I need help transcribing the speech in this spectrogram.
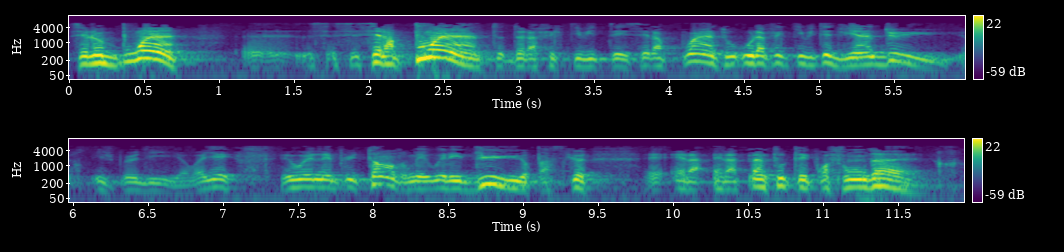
C'est le point, euh, c'est la pointe de l'affectivité, c'est la pointe où, l'affectivité devient dure, si je peux dire, voyez, et où elle n'est plus tendre, mais où elle est dure, parce qu'elle elle atteint toutes les profondeurs.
